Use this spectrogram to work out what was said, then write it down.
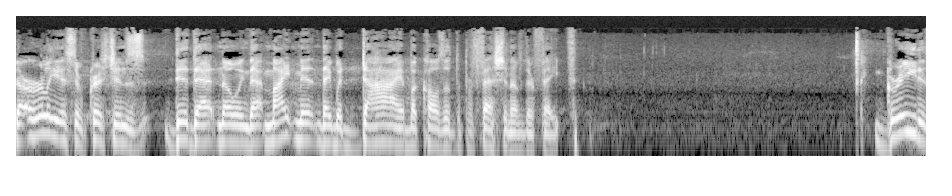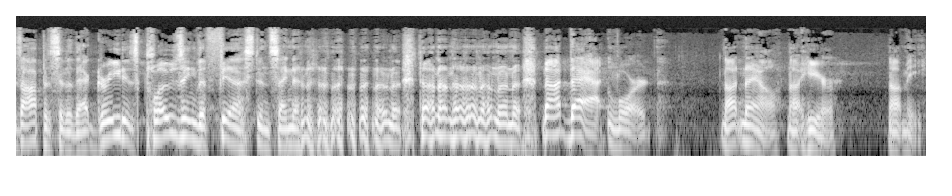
The earliest of Christians did that knowing that might mean they would die because of the profession of their faith. Greed is opposite of that. Greed is closing the fist and saying, no, no, no, no, no, no, no, no, no, no, no, no, not that, Lord. Not now, not here, not me.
